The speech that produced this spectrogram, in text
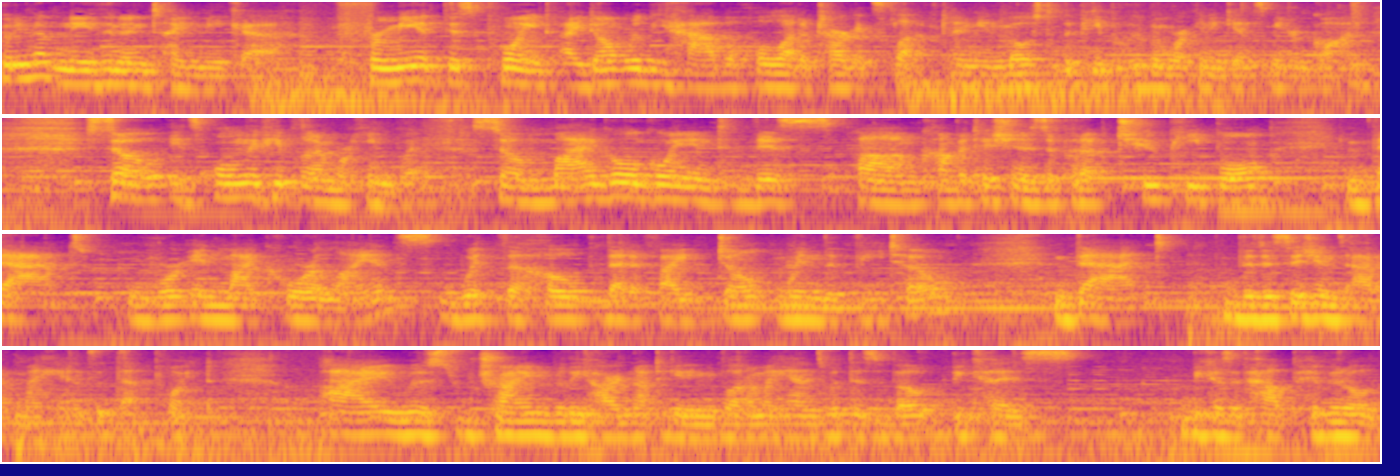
Putting up Nathan and Tamika, for me at this point, I don't really have a whole lot of targets left. I mean, most of the people who've been working against me are gone. So it's only people that I'm working with. So my goal going into this um, competition is to put up two people that were in my core alliance with the hope that if I don't win the veto, that the decision's out of my hands at that point. I was trying really hard not to get any blood on my hands with this vote because because of how pivotal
